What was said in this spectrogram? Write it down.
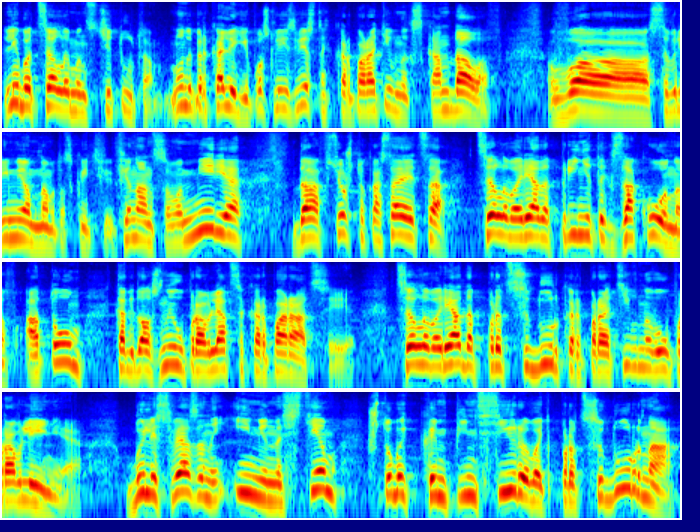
либо целым институтам. Ну, например, коллеги, после известных корпоративных скандалов в современном, так сказать, финансовом мире, да, все, что касается целого ряда принятых законов о том, как должны управляться корпорации, целого ряда процедур корпоративного управления, управления были связаны именно с тем, чтобы компенсировать процедурно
